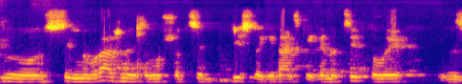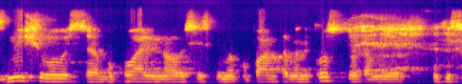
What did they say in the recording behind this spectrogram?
був сильно вражений, тому що це дійсно гігантський геноцид, коли знищувалося буквально російськими окупантами не просто там якісь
